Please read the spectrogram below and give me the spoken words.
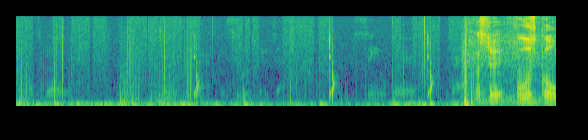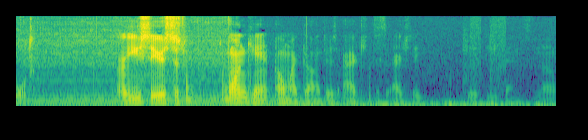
Let's go. Let's see what game's at. Single player. Let's do it. Fool's Gold. Are you serious? Just one can't. Oh my god, there's actually this is actually good defense. No.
